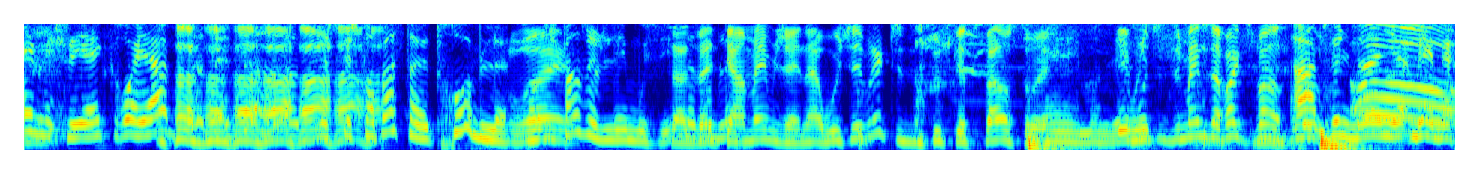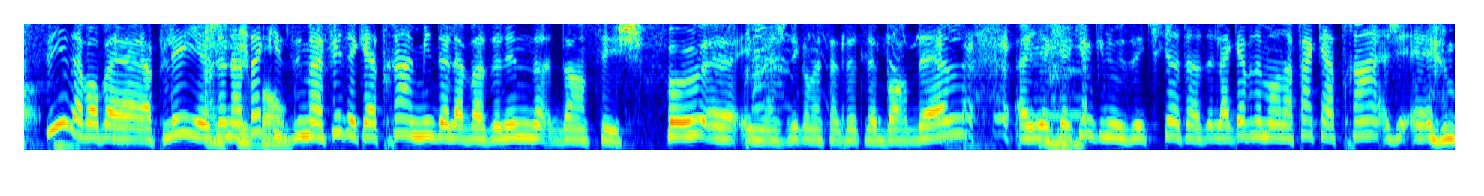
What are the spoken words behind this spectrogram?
Hey, mais c'est incroyable, ça. ça. Ce que je comprends, c'est un trouble. Moi, je pense que je l'aime aussi. Ça devait être quand même gênant. Oui, c'est vrai que tu dis tout ce que tu penses, toi. Dieu, Des fois, oui. tu dis même des affaires que tu penses pas. Ah, absolument. Oh! Mais merci d'avoir appelé. Il y a Ah, Jonathan bon. qui dit Ma fille de 4 ans a mis de la vaseline dans ses cheveux. Euh, imaginez comment ça doit être le bordel. Euh, il y a quelqu'un qui nous écrit La gaffe de mon enfant à 4 ans, j'ai- euh,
